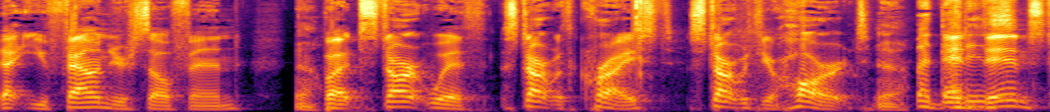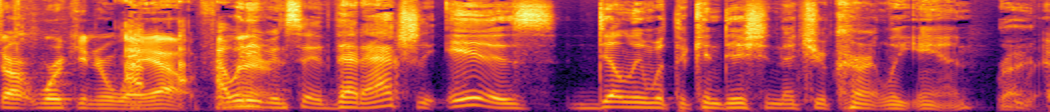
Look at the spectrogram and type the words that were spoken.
that you found yourself in, but start with start with Christ. Start with your heart, But and is- then start working your way out. I would there. even say that actually is dealing with the condition that you're currently in. Right.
